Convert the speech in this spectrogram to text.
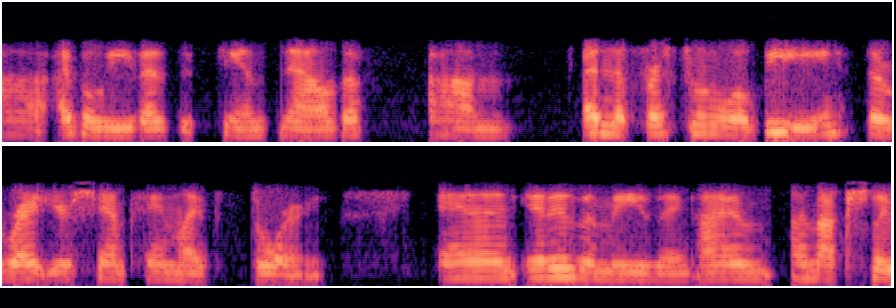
uh, I believe, as it stands now. The um, and the first one will be the Write Your Champagne Life Story and it is amazing. I'm I'm actually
